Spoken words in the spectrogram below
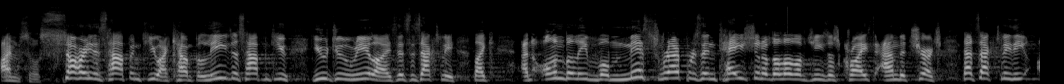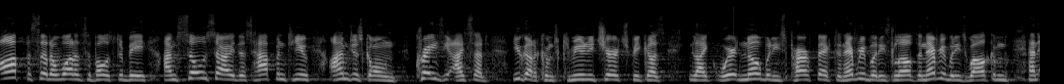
I'm so sorry this happened to you. I can't believe this happened to you. You do realize this is actually like an unbelievable misrepresentation of the love of Jesus Christ and the church. That's actually the opposite of what it's supposed to be. I'm so sorry this happened to you. I'm just going crazy. I said, You got to come to community church because, like, we're nobody's perfect and everybody's loved and everybody's welcomed and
